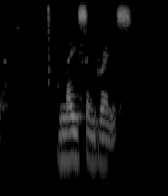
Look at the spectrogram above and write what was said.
Amazing grace.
